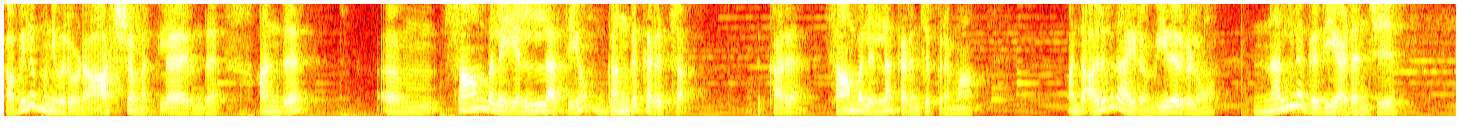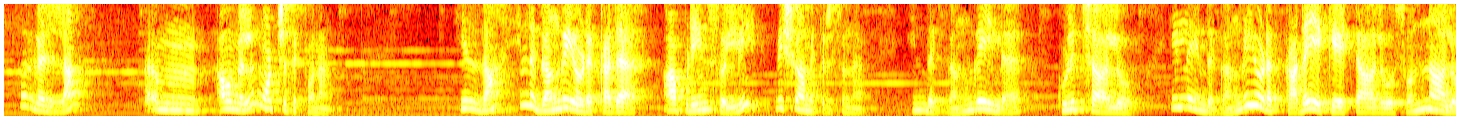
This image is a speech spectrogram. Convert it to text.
கபில முனிவரோட ஆசிரமத்தில் இருந்த அந்த சாம்பலை எல்லாத்தையும் கங்கை கரைச்சா. கர சாம்பல் எல்லாம் கரைஞ்சப்புறமா அந்த அறுபதாயிரம் வீரர்களும் நல்ல கதி அடைஞ்சு அவர்கள்லாம் ஹம், மோட்சத்துக்கு போனாங்க. இதுதான் இந்த கங்கையோட கதை அப்படின்னு சொல்லி விஸ்வாமித்திர சொன்னார். இந்த கங்கையில் குளிச்சாலோ இல்லை இந்த கங்கையோட கதையை கேட்டாலோ சொன்னாலோ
